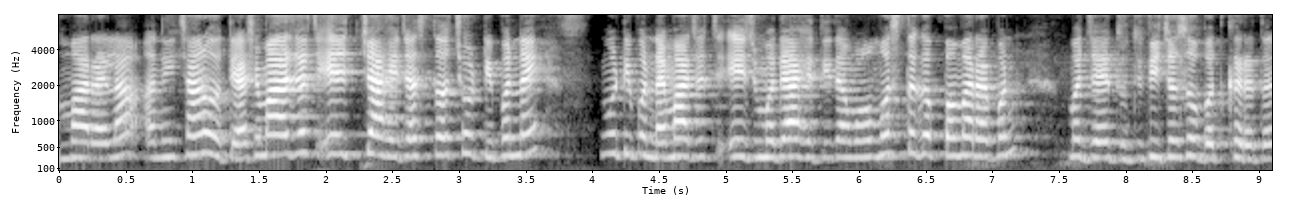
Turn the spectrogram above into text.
मारायला आणि छान होती. असे माझ्याच एजची आहे जास्त छोटी पण नाही मोठी पण नाही. माझ्याच एजमध्ये आहे ती त्यामुळं मस्त गप्पा मारायला पण मजा येत होती तिच्यासोबत खरं तर.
